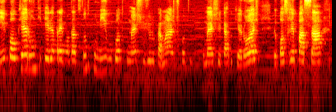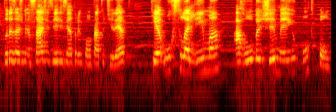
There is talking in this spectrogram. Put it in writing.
e qualquer um que queira entrar em contato, tanto comigo, quanto com o mestre Júlio Camacho, quanto com o mestre Ricardo Queiroz, eu posso repassar todas as mensagens e eles entram em contato direto, que é ursulalima.gmail.com.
